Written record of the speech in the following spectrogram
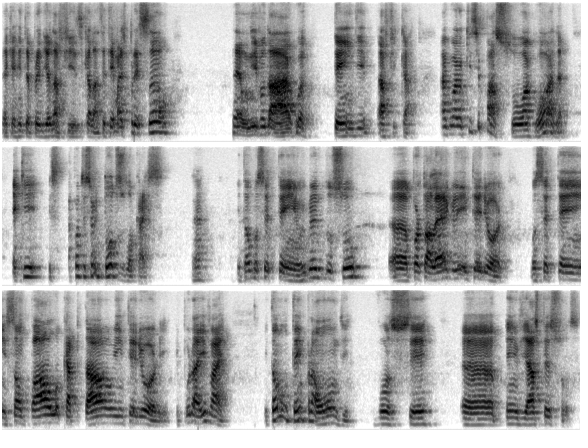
né? que a gente aprendia na física lá. Você tem mais pressão, né? o nível da água tende a ficar. Agora, o que se passou agora é que aconteceu em todos os locais. Né? Então, você tem o Rio Grande do Sul, uh, Porto Alegre, interior. Você tem São Paulo, capital e interior. E, e por aí vai. Então, não tem para onde você uh, enviar as pessoas.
